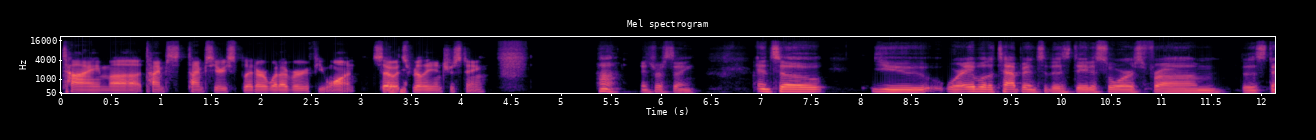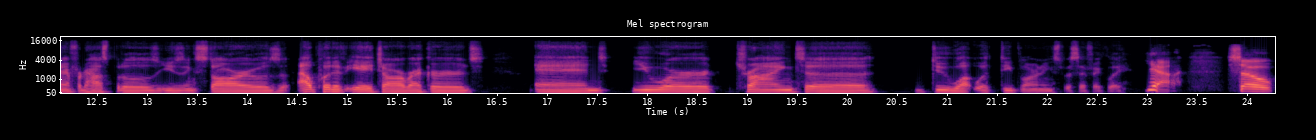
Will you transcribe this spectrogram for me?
time uh, time time series split or whatever if you want. So okay. it's really interesting. Huh. Interesting. And so you were able to tap into this data source from the Stanford hospitals using STAR. It was output of EHR records. and you were trying to do what with deep learning specifically? Yeah. So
